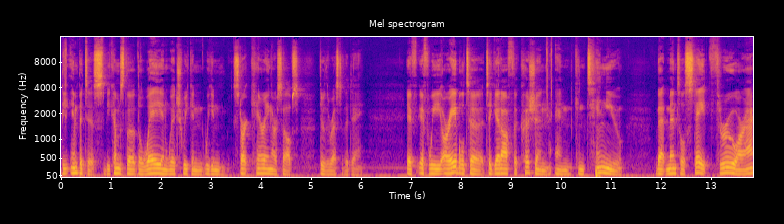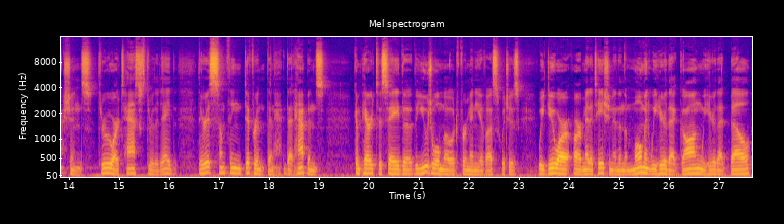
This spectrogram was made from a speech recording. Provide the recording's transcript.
the impetus becomes the, the way in which we can we can start carrying ourselves through the rest of the day if if we are able to to get off the cushion and continue that mental state through our actions, through our tasks through the day, there is something different than that happens compared to say the the usual mode for many of us, which is we do our, our meditation and then the moment we hear that gong, we hear that bell,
